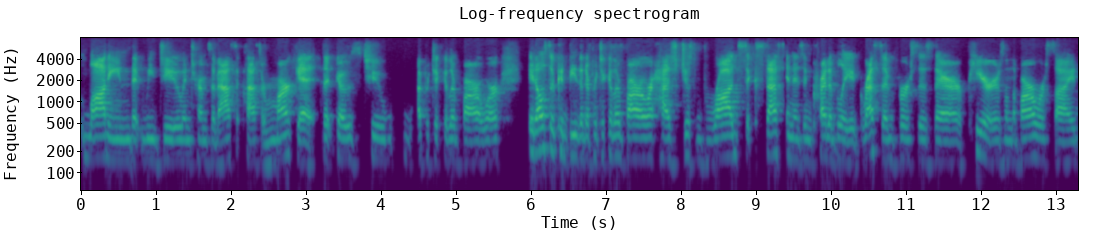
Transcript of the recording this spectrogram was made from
lotting that we do in terms of asset class or market that goes to a particular borrower. It also could be that a particular borrower has just broad success and is incredibly aggressive versus their peers on the borrower side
